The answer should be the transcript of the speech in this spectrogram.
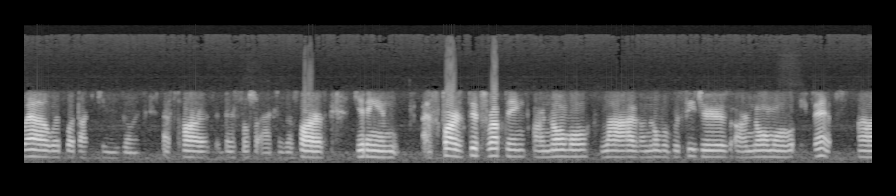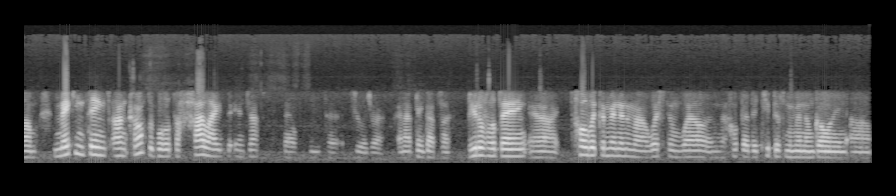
well with what Dr. King is doing, as far as their social actions, as far as getting in, as far as disrupting our normal lives, our normal procedures, our normal events, um, making things uncomfortable to highlight the injustice that we need to, to address. And I think that's a beautiful thing, and I totally commend them. I wish them well, and I hope that they keep this momentum going uh,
